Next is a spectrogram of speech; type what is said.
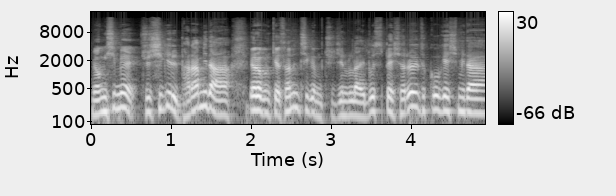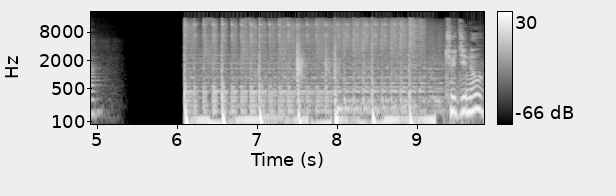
명심해 주시길 바랍니다. 여러분께서는 지금 주진우 라이브 스페셜을 듣고 계십니다. 주진우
